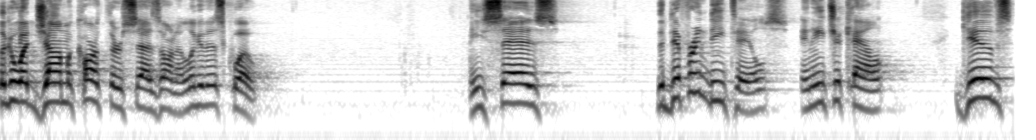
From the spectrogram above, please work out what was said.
Look at what John MacArthur says on it. Look at this quote. He says, the different details in each account gives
